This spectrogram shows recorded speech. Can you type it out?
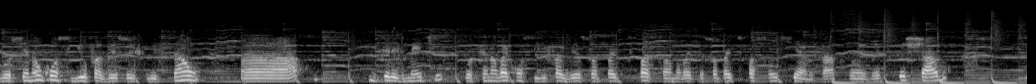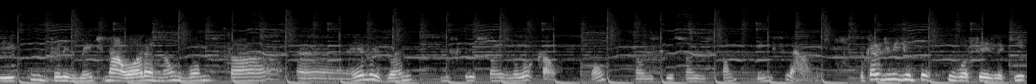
você não conseguiu fazer sua inscrição, ah, infelizmente você não vai conseguir fazer a sua participação, não vai ter sua participação esse ano, tá? Foi um evento fechado e infelizmente na hora não vamos estar é, realizando inscrições no local, tá bom? Então as inscrições estão encerradas. Eu quero dividir um pouco com vocês aqui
